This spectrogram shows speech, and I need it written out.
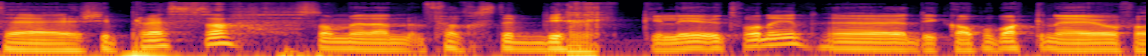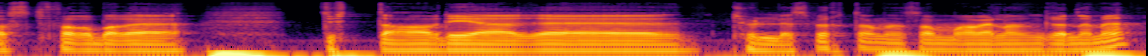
til Cipressa, som er den første virkelige utfordringen. Eh, de Capobakkene er jo først for å bare dytte av de her eh, tullespurtene som av en eller annen grunn er med.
